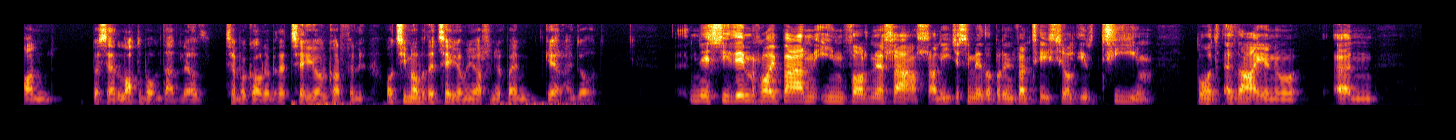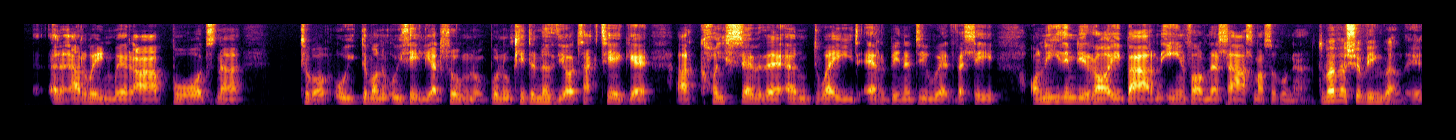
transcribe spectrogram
ond bys e'r lot o bobl yn dadle, oedd tybygolrwydd bydde teo yn gorffen, o ti'n meddwl bydde teo yn mynd i orffen uwch ben geraint oedd? nes i ddim rhoi barn un ffordd neu'r llall, ond i jyst yn meddwl bod yn fanteisiol i'r tîm bod y ddau yn nhw yn, yn arweinwyr a bod na bo, dim ond wyth eiliad rhwng nhw, bod nhw'n cyd dynyddio tactegau a'r coesau fydde yn dweud erbyn y diwedd. Felly, ond i ddim wedi rhoi barn un ffordd neu'r llall mas o hwnna. Dwi'n meddwl sy'n fi'n gweld i.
